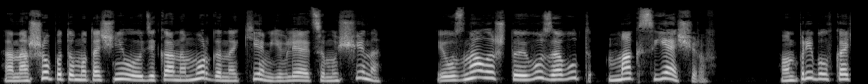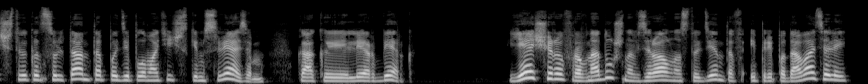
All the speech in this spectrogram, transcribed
Она шепотом уточнила у декана Моргана, кем является мужчина, и узнала, что его зовут Макс Ящеров. Он прибыл в качестве консультанта по дипломатическим связям, как и Лер Берг. Ящеров равнодушно взирал на студентов и преподавателей,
